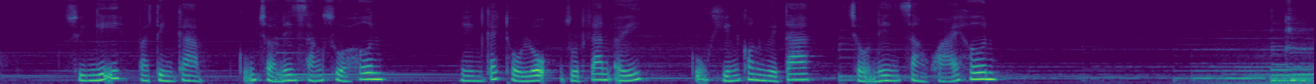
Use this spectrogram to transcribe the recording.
Suy nghĩ và tình cảm cũng trở nên sáng sủa hơn, nên cách thổ lộ ruột gan ấy cũng khiến con người ta trở nên sảng khoái hơn. thank you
